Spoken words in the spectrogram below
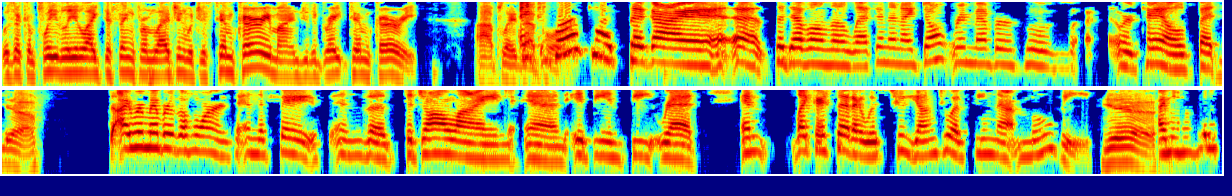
Was it completely like the thing from Legend, which is Tim Curry, mind you, the great Tim Curry uh, played that It part. was like the guy, uh, the devil in the legend, and I don't remember hooves or tails, but Yeah, I remember the horns and the face and the, the jawline and it being beat red. And like I said, I was too young to have seen that movie. yeah, I mean, it would have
